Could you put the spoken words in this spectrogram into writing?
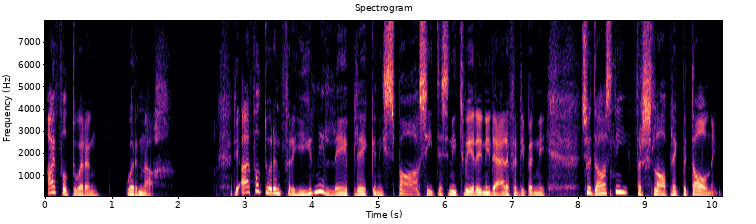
Eiffeltoring oornag. Die Eiffeltoring verhuur nie lêplek in die spasie tussen die tweede en die derde verdieping nie. So daar's nie vir slaapplek betaal nie.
